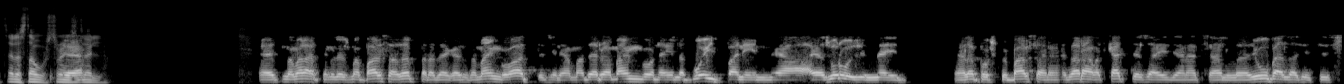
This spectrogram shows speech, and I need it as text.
et sellest august ronisid välja. et ma mäletan, kuidas ma Barca sõpradega seda mängu vaatasin ja ma terve mängu neile puid panin ja, ja surusin neid. ja lõpuks, kui Barca need väravad kätte said ja nad seal juubeldasid, siis,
